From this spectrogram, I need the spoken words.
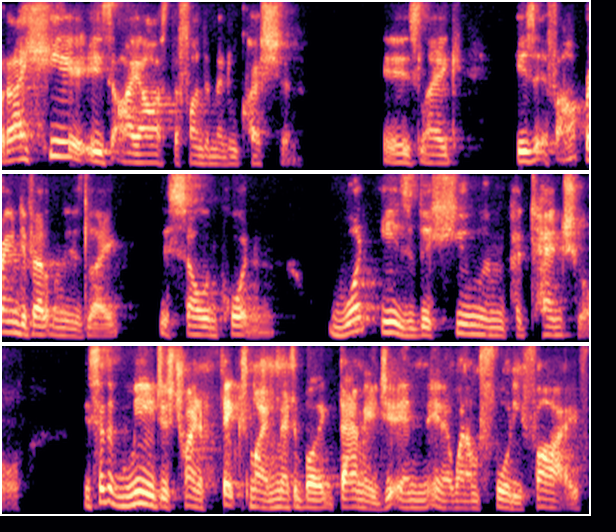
But I hear is I ask the fundamental question is like, is if our brain development is like, is so important, what is the human potential? Instead of me just trying to fix my metabolic damage in, you know, when I'm 45,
